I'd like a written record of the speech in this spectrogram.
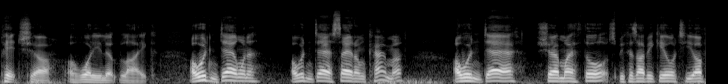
picture of what he looked like. I wouldn't dare want to I wouldn't dare say it on camera. I wouldn't dare share my thoughts because I'd be guilty of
